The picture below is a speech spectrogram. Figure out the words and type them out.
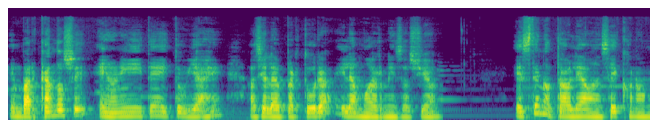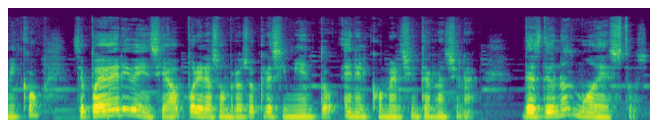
embarcándose en un inédito viaje hacia la apertura y la modernización. Este notable avance económico se puede ver evidenciado por el asombroso crecimiento en el comercio internacional, desde unos modestos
